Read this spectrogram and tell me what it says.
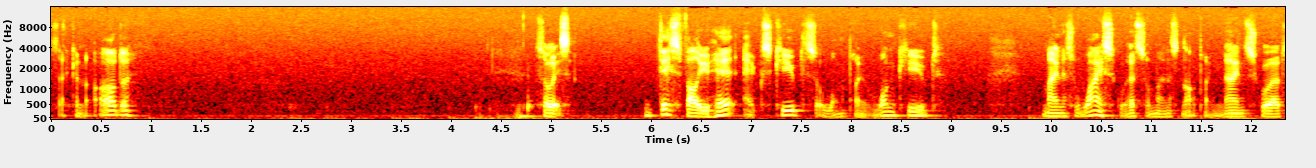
second order. So it's this value here, x cubed, so 1.1 cubed, minus y squared, so minus 0.9 squared,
